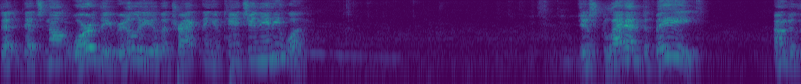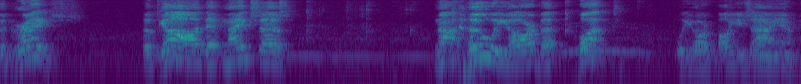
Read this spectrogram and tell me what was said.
that, that's not worthy really of attracting attention anyway. Just glad to be under the grace of God that makes us not who we are, but what we are. Paul used I am.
